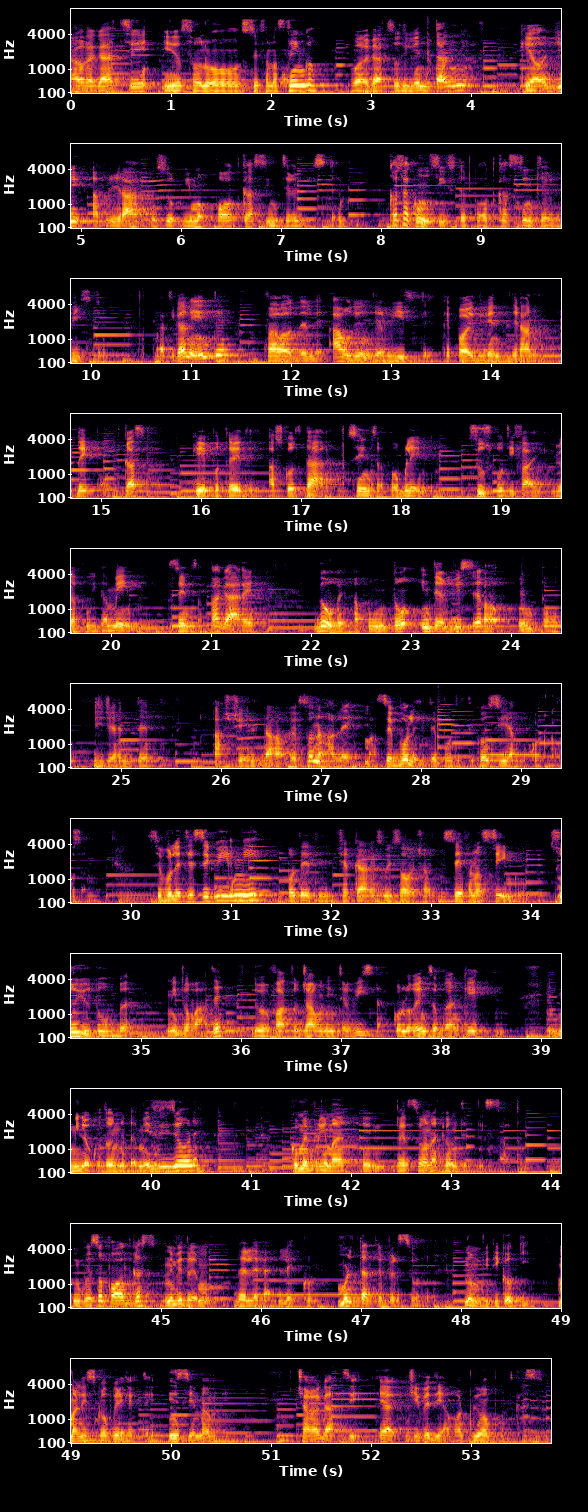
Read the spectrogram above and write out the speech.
Ciao ragazzi, io sono Stefano Stengo, un ragazzo di 20 anni che oggi aprirà il suo primo podcast interviste. Cosa consiste il podcast interviste? Praticamente farò delle audio interviste che poi diventeranno dei podcast che potrete ascoltare senza problemi su Spotify gratuitamente, senza pagare, dove appunto intervisterò un po' di gente a scelta personale, ma se volete potete consigliarmi qualcosa. Se volete seguirmi potete cercare sui social Stefano Stengo, su YouTube mi trovate, dove ho fatto già un'intervista con Lorenzo Branchetti, il Milo Cotonio da Mesisione, come prima eh, persona che ho intervistato. In questo podcast ne vedremo delle belle con molte altre persone, non vi dico chi, ma li scoprirete insieme a me. Ciao ragazzi e ci vediamo al primo podcast.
